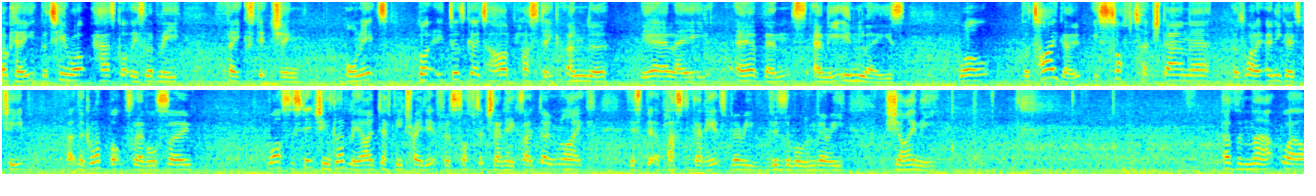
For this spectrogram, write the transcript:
Okay, the T-Roc has got this lovely fake stitching on it, but it does go to hard plastic under the air, lay, air vents and the inlays. Well, the Taigo is soft touch down there as well. It only goes cheap at the glove box level. So whilst the stitching is lovely, I'd definitely trade it for a soft touch down here because I don't like this bit of plastic down here. It's very visible and very shiny. Other than that, well,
